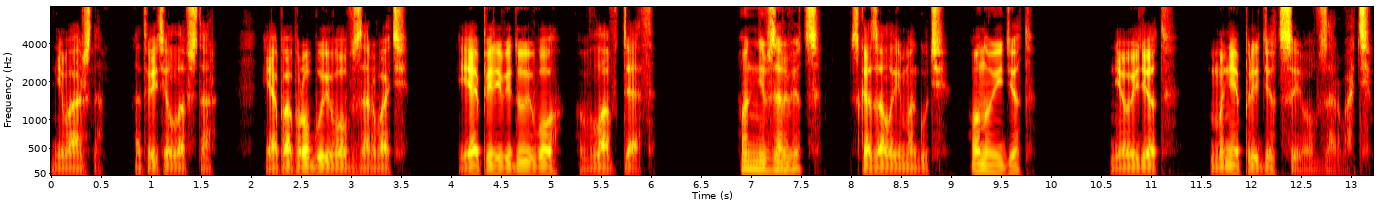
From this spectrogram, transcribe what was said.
«Неважно», — ответил Лавстар. «Я попробую его взорвать. Я переведу его в Love Death». «Он не взорвется», — сказала Ямагути. «Он уйдет». «Не уйдет. Мне придется его взорвать».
